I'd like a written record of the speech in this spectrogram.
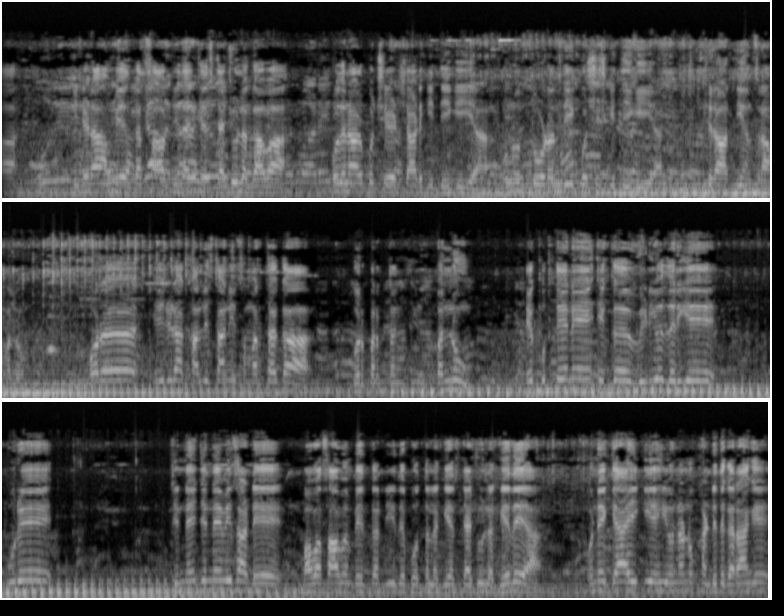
ਕਿ ਜਿਹੜਾ ਅੰਬੇਦਕਰ ਸਾਹਿਬ ਜੀ ਦਾ ਇੱਥੇ ਸਟੈਚੂ ਲੱਗਾ ਵਾ, ਉਹਦੇ ਨਾਲ ਕੋਈ ਛੇੜਛਾੜ ਕੀਤੀ ਗਈ ਆ। ਉਹਨੂੰ ਤੋੜਨ ਦੀ ਕੋਸ਼ਿਸ਼ ਕੀਤੀ ਗਈ ਆ, ਸ਼ਰਾਰਤੀ ਅੰਸਰਾਂ ਵੱਲੋਂ। ਔਰ ਇਹ ਜਿਹੜਾ ਖਾਲਿਸਤਾਨੀ ਸਮਰਥਕ ਆ, ਗੁਰਪ੍ਰਤਨ ਸਿੰਘ ਪੰਨੂ, ਇਹ ਕੁੱਤੇ ਨੇ ਇੱਕ ਵੀਡੀਓ ਜ਼ਰੀਏ ਪੂਰੇ ਜਿੰਨੇ ਜਿੰਨੇ ਵੀ ਸਾਡੇ ਬਾਬਾ ਸਾਹਿਬ ਅੰਬੇਦਕਰ ਜੀ ਦੇ ਬੁੱਤ ਲੱਗੇ, ਸਟੈਚੂ ਲੱਗੇ ਦੇ ਆ, ਉਹਨੇ ਕਿਹਾ ਸੀ ਕਿ ਅਸੀਂ ਉਹਨਾਂ ਨੂੰ ਖੰਡਿਤ ਕਰਾਂਗੇ।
